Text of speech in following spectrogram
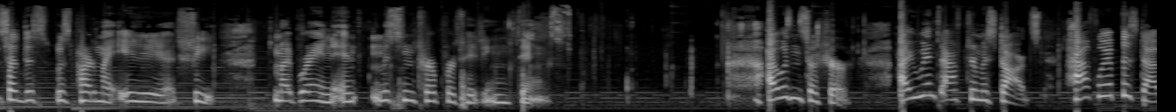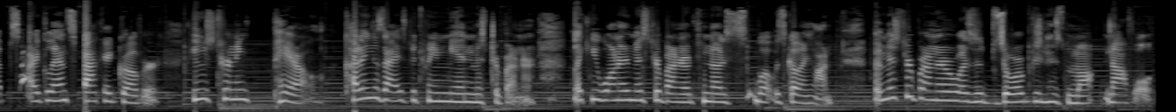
said this was part of my ADHD, my brain in misinterpreting things. I wasn't so sure. I went after Miss Dodds. Halfway up the steps, I glanced back at Grover. He was turning pale, cutting his eyes between me and Mr. Brunner, like he wanted Mr. Brunner to notice what was going on. But Mr. Brunner was absorbed in his mo- novel.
